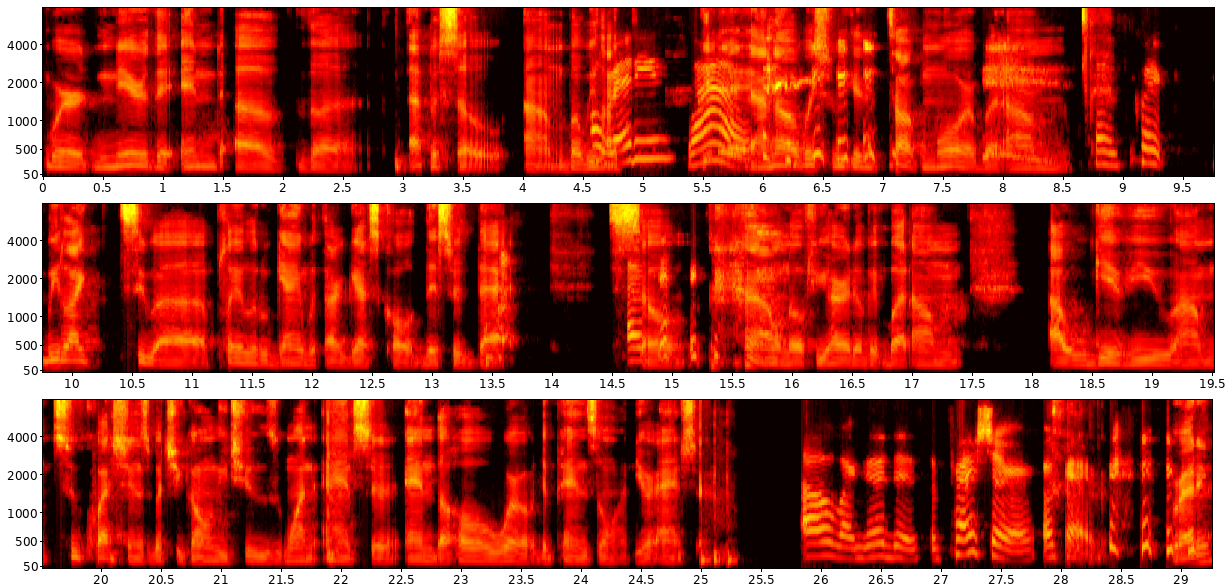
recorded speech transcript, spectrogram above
we're near the end of the episode, um, but we already. Like, wow! Yeah, I know. I wish we could talk more, but um, that was quick. We like to uh, play a little game with our guests called "This or That." So. I don't know if you heard of it, but um, I will give you um, two questions, but you can only choose one answer, and the whole world depends on your answer. Oh my goodness, the pressure. Okay. Ready?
